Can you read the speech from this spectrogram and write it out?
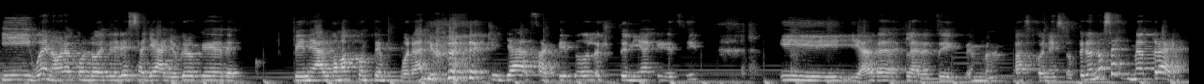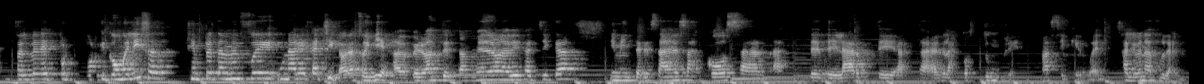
Y bueno, ahora con lo de Teresa ya, yo creo que viene algo más contemporáneo, que ya saqué todo lo que tenía que decir. Y, ahora, claro, estoy en paz con eso. Pero no sé, me atrae, tal vez porque como Elisa siempre también fue una vieja chica, ahora soy vieja, pero antes también era una vieja chica y me interesaban esas cosas, desde el arte hasta las costumbres. Así que bueno, salió natural.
